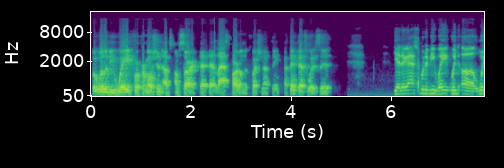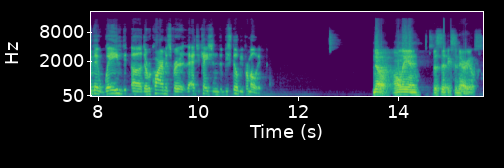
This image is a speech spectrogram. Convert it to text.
But will it be waived for promotion? I'm, I'm sorry, that, that last part on the question, I think I think that's what it said. Yeah, they asked would it be waived would uh would they waive uh, the requirements for the education to be still be promoted? No, only in specific scenarios.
